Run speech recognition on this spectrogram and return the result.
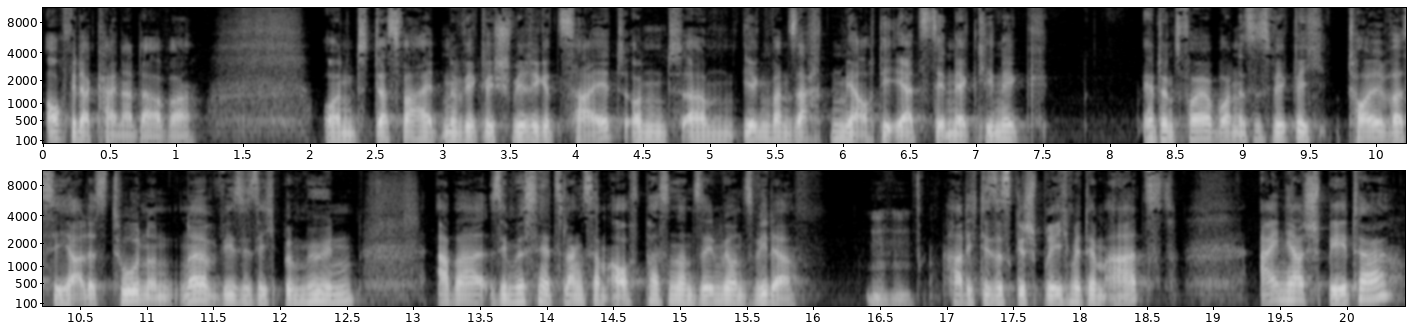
auch wieder keiner da war. Und das war halt eine wirklich schwierige Zeit. Und ähm, irgendwann sagten mir auch die Ärzte in der Klinik, Herr Töns Feuerborn, es ist wirklich toll, was Sie hier alles tun und ne, wie Sie sich bemühen. Aber Sie müssen jetzt langsam aufpassen, sonst sehen wir uns wieder. Mhm. Hatte ich dieses Gespräch mit dem Arzt. Ein Jahr später.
